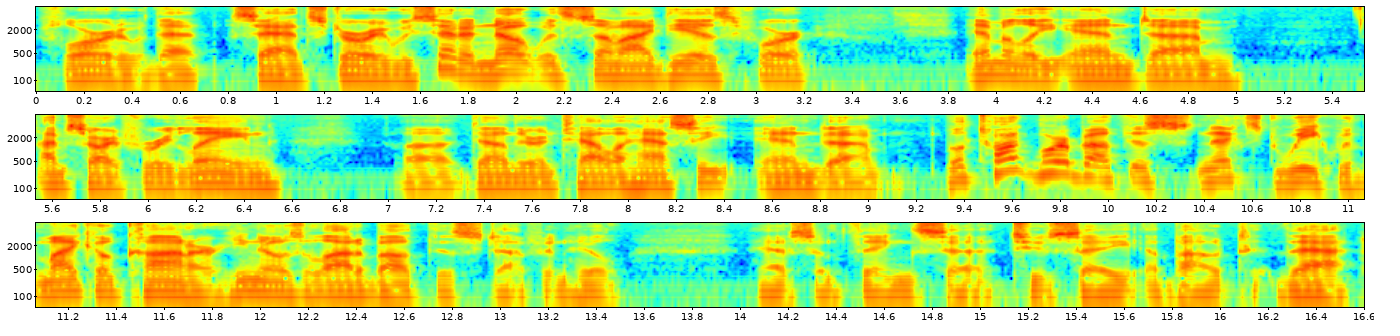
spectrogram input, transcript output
Florida, with that sad story. We sent a note with some ideas for Emily and, um, I'm sorry, for Elaine uh, down there in Tallahassee. And um, we'll talk more about this next week with Mike O'Connor. He knows a lot about this stuff, and he'll have some things uh, to say about that.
